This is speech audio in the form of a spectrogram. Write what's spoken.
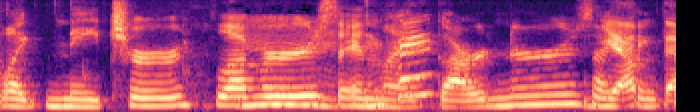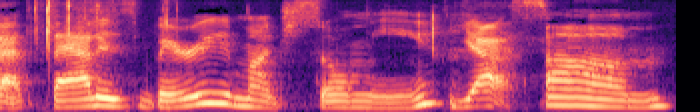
like nature lovers Mm, and okay. like gardeners. I think that- that that is very much so me. Yes, Um,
